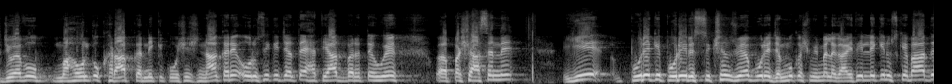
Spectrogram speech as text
जो है वो माहौल को खराब करने की कोशिश ना करे और उसी के चलते एहतियात बरते हुए प्रशासन ने ये पूरे की पूरी रिस्ट्रिक्शन जो है पूरे जम्मू कश्मीर में लगाई थी, लेकिन उसके बाद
